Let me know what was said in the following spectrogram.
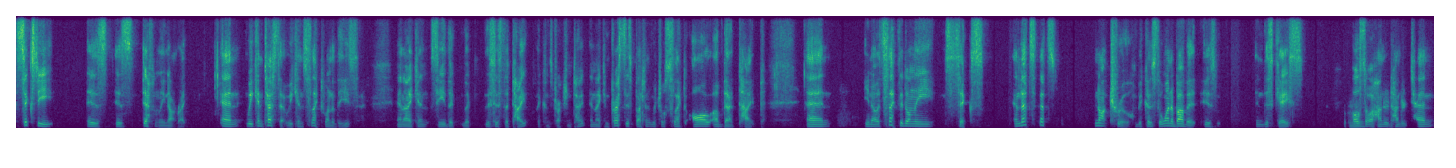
60 is is definitely not right. And we can test that. We can select one of these and I can see the, the this is the type, the construction type, and I can press this button, which will select all of that type. And you know, it's selected only six. And that's that's not true because the one above it is in this case Mhm. also 100 110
